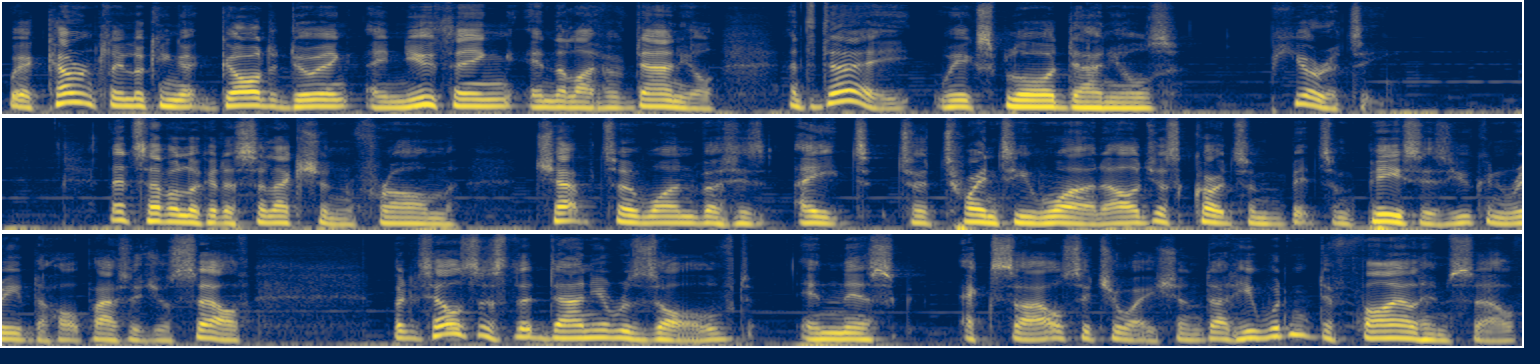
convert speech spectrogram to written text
We're currently looking at God doing a new thing in the life of Daniel, and today we explore Daniel's purity. Let's have a look at a selection from chapter 1, verses 8 to 21. I'll just quote some bits and pieces. You can read the whole passage yourself. But it tells us that Daniel resolved in this exile situation that he wouldn't defile himself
